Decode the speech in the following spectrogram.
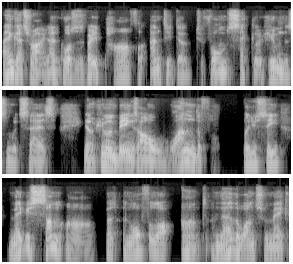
I think that's right. And of course, it's a very powerful antidote to forms secular humanism, which says, you know, human beings are wonderful. Well, you see, maybe some are, but an awful lot aren't. And they're the ones who make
